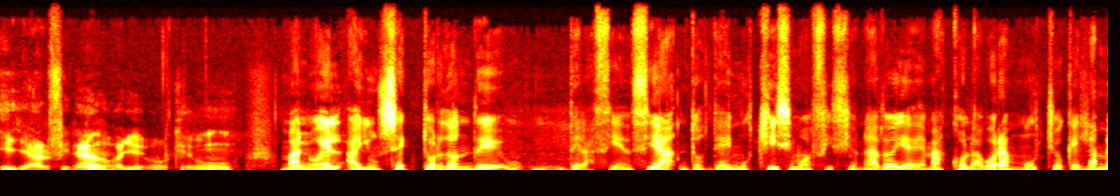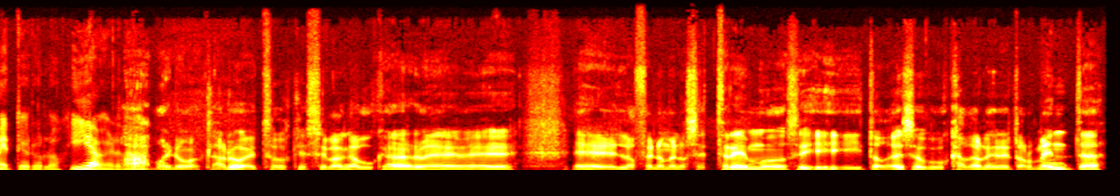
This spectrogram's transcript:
y ya al final, oye, pues un... Manuel, hay un sector donde de la ciencia donde hay muchísimos aficionados y además colaboran mucho, que es la meteorología, ¿verdad? Ah, bueno, claro, estos que se van a buscar eh, eh, los fenómenos extremos y, todo eso, buscadores de tormentas,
